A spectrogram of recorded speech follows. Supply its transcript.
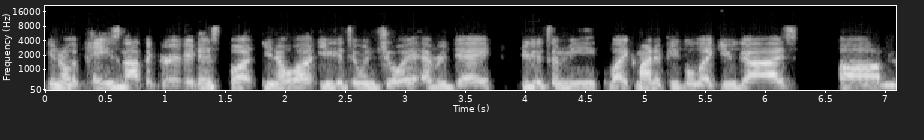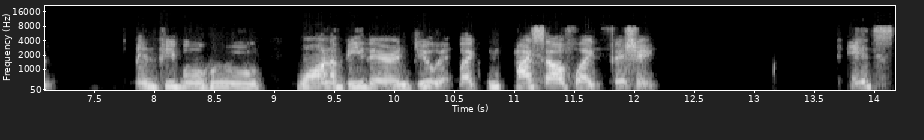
you know, the pay's not the greatest, but you know what? You get to enjoy it every day. You get to meet like-minded people like you guys, um, and people who want to be there and do it. Like myself, like fishing. It's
